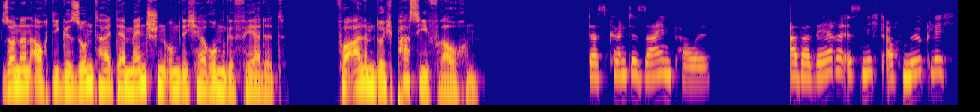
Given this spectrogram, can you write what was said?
sondern auch die Gesundheit der Menschen um dich herum gefährdet, vor allem durch Passivrauchen? Das könnte sein, Paul. Aber wäre es nicht auch möglich,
